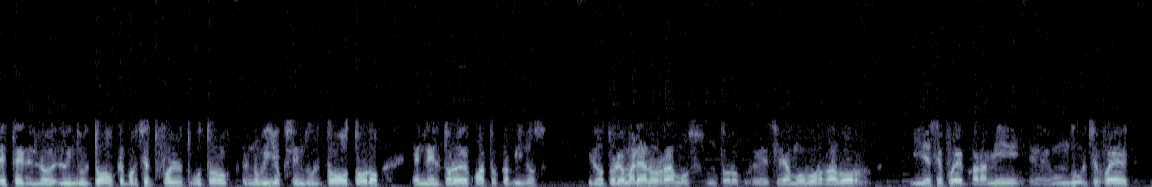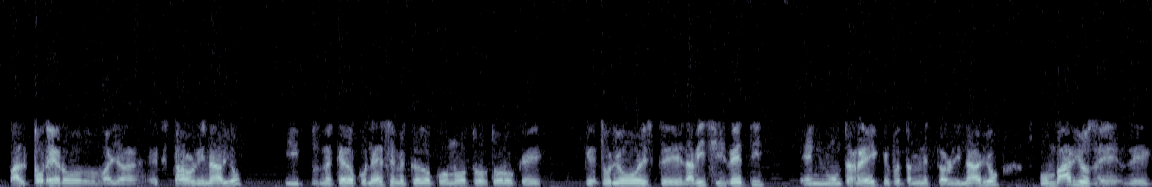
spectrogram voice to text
este lo, indultó, que por cierto fue el último toro, novillo que se indultó toro en el toreo de Cuatro Caminos, y lo toreó Mariano Ramos, un toro que se llamó Bordador, y ese fue para mí eh, un dulce, fue al torero, vaya, extraordinario, y pues me quedo con ese, me quedo con otro toro que, que toreó este David Silvetti en Monterrey, que fue también extraordinario, con varios de,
